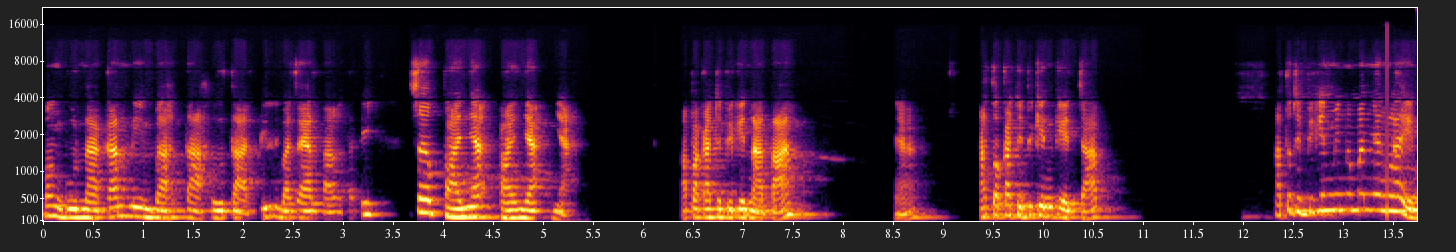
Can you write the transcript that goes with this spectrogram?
menggunakan limbah tahu tadi, limbah cair tahu tadi sebanyak-banyaknya. Apakah dibikin nata, ya, ataukah dibikin kecap, atau dibikin minuman yang lain,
